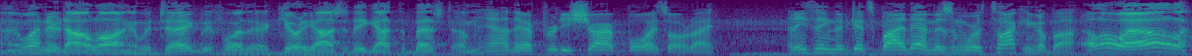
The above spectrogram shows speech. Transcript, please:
I wondered how long it would take before their curiosity got the best of them. Yeah, they're pretty sharp boys, all right. Anything that gets by them isn't worth talking about. Hello, Al.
